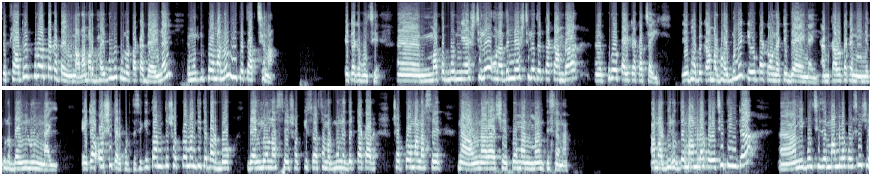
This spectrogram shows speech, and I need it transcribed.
যে ফ্ল্যাটের পুরা টাকাটাই ওনার। আমার ভাই বোনে কোনো টাকা দেয় নাই, এমনকি প্রমাণও নিতে চাচ্ছে না। এটাকে বলছে। মাতাব্বর নিয়ে আসছিল, ওনাদের নিয়ে আসছিল যে টাকা আমরা পুরোটাই টাকা চাই। এভাবে আমার ভাই বোনে কেউ টাকা ওনাকে দেয় নাই। আমি কারও টাকা নিই না কোনো ব্যাংক লোন নাই। এটা অস্বীকার করতেছে। কিন্তু আমি তো সব প্রমাণ দিতে পারব। ব্যাংক লোন আছে, সবকিছু আছে, আমার বোনেদের টাকার সব প্রমাণ আছে। না, ওনারা সে প্রমাণ মানতেছে না। আমার বিরুদ্ধে মামলা করেছে তিনটা। আমি বলছি যে মামলা করেছি, সে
